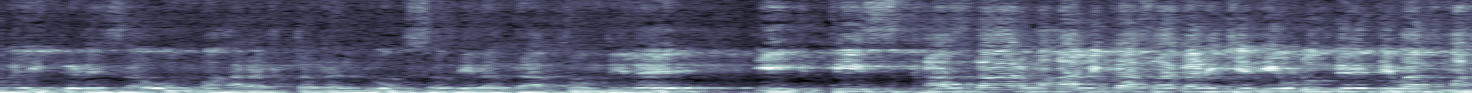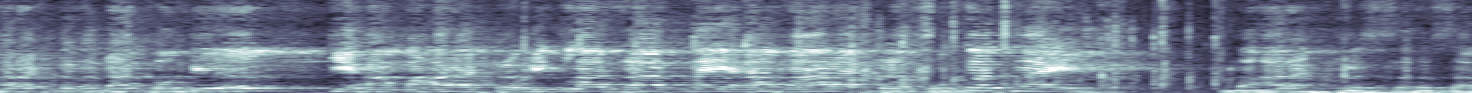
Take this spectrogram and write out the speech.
पलीकडे जाऊन महाराष्ट्रानं लोकसभेला दाखवून दिलंय. एकतीस खासदार महाविकास आघाडीचे निवडून दिले तेव्हाच महाराष्ट्रानं दाखवून दिलं की हा महाराष्ट्र विकला जात नाही हा महाराष्ट्र चुकत नाही. महाराष्ट्र सहसा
